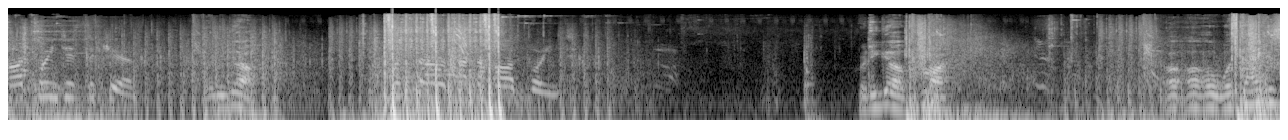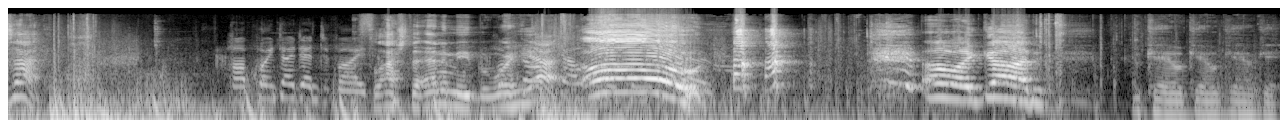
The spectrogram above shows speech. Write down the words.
Hardpoint is secure. Where'd he go? Hostiles at the hardpoint. Where'd he go? Come on. Oh, oh, oh, what the heck is that? Hardpoint identified. Flash the enemy, but where he at? Oh! oh my god! Okay, okay, okay, okay.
